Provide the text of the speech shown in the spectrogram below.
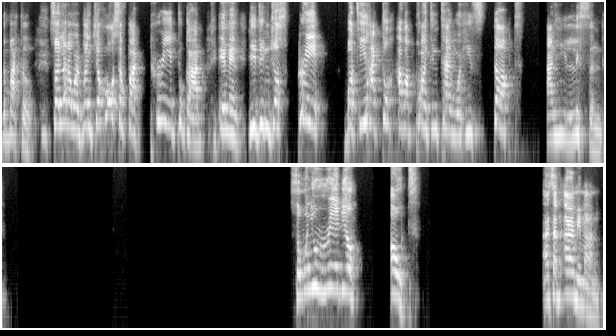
the battle. So, in other words, when Jehoshaphat prayed to God, amen, he didn't just pray, but he had to have a point in time where he stopped and he listened. So when you radio out as an army man,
